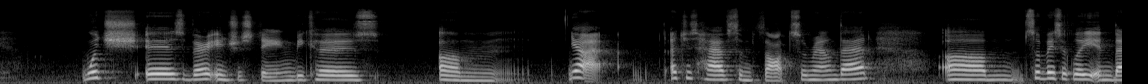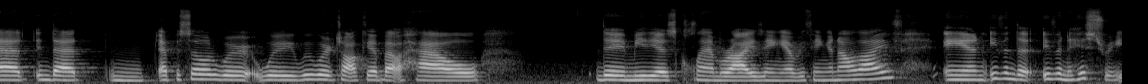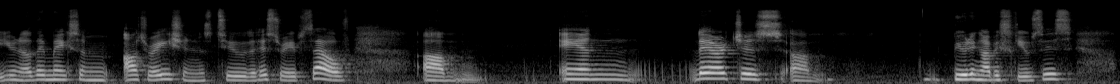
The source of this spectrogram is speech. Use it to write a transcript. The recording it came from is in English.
which is very interesting because, um, yeah, I just have some thoughts around that. Um, so basically, in that in that mm, episode, where we we were talking about how the media is glamorizing everything in our life and even the even the history you know they make some alterations to the history itself um, and they're just um, building up excuses.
